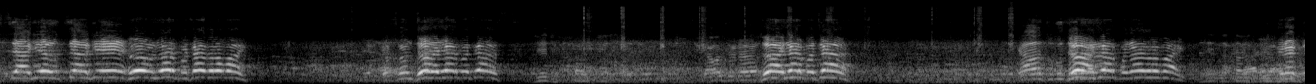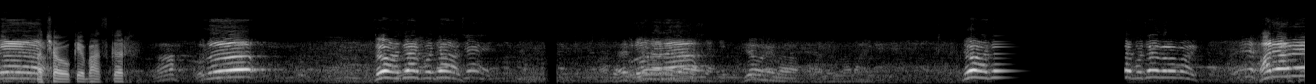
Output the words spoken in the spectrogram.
उससे आगे उससे आगे दो हजार पचास रुपये दो हजार पचास दो हजार पचास दो हजार पचास रुपये अच्छा ओके भास्कर बोलो दो हजार पचास दो हजार पचास रुपये अरे अरे!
